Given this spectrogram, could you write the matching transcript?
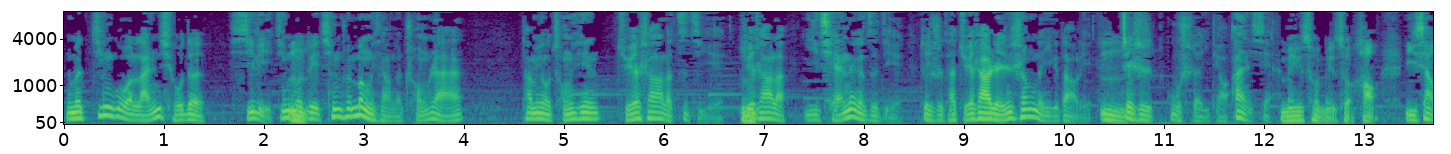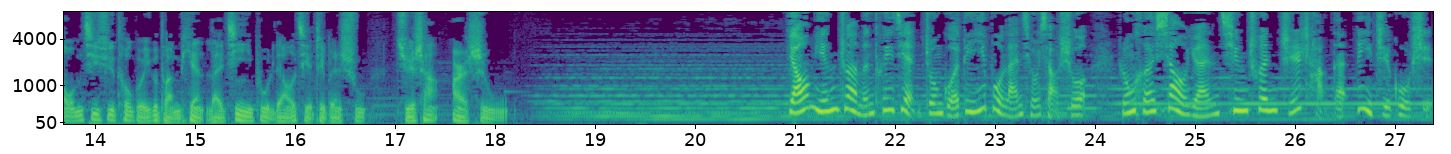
那么经过篮球的洗礼，经过对青春梦想的重燃。他们又重新绝杀了自己，绝杀了以前那个自己，这是他绝杀人生的一个道理。嗯，这是故事的一条暗线。没错，没错。好，以下我们继续透过一个短片来进一步了解这本书《绝杀二十五》。姚明撰文推荐中国第一部篮球小说，融合校园、青春、职场的励志故事，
